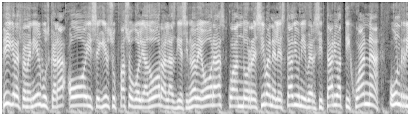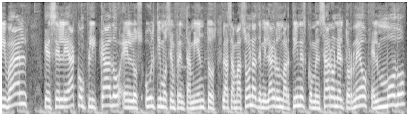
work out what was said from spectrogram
Tigres Femenil buscará hoy seguir su paso goleador a las 19 horas cuando reciban el estadio universitario a Tijuana, un rival que se le ha complicado en los últimos enfrentamientos. Las Amazonas de Milagros Martínez comenzaron el torneo en modo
